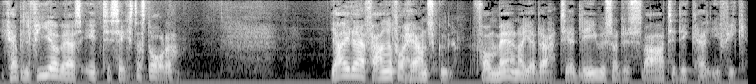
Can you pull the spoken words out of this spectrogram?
I kapitel 4, vers 1-6, der står der, Jeg, der er fanget for Herrens skyld, formaner jeg dig til at leve, så det svarer til det kald, I fik.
